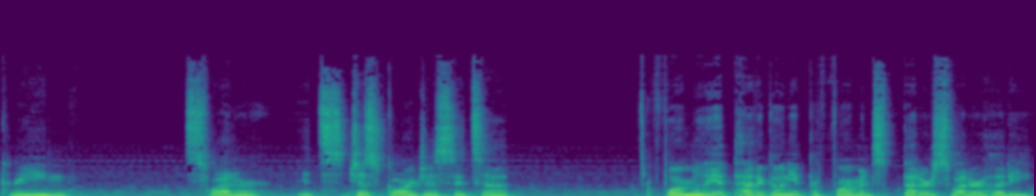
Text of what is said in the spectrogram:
green sweater. It's just gorgeous. It's a formerly a Patagonia Performance Better Sweater hoodie.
